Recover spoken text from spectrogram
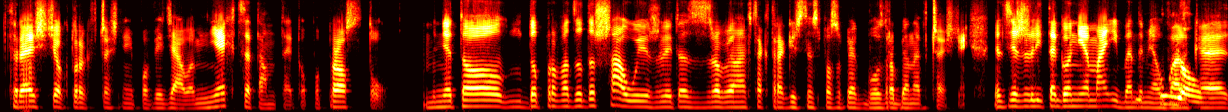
treści, o których wcześniej powiedziałem. Nie chcę tam tego, po prostu. Mnie to doprowadza do szału, jeżeli to jest zrobione w tak tragiczny sposób, jak było zrobione wcześniej. Więc jeżeli tego nie ma i będę miał Chują. walkę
